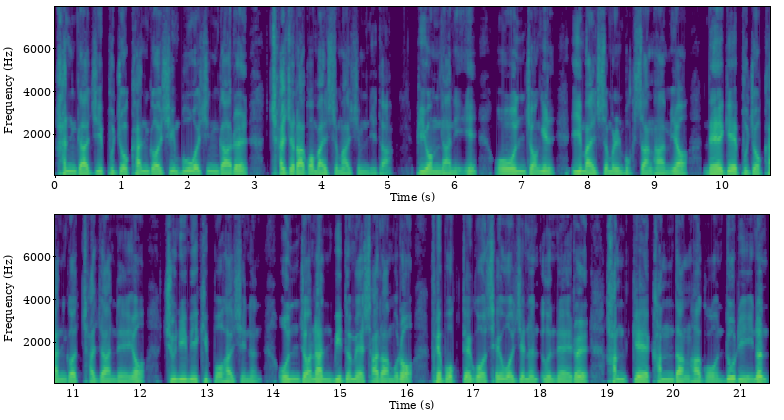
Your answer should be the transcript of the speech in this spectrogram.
한 가지 부족한 것이 무엇인가를 찾으라고 말씀하십니다. 비옵나니 온종일 이 말씀을 묵상하며 내게 부족한 것 찾아내어 주님이 기뻐하시는 온전한 믿음의 사람으로 회복되고 세워지는 은혜를 함께 감당하고 누리는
